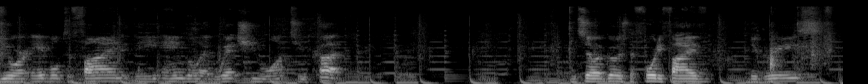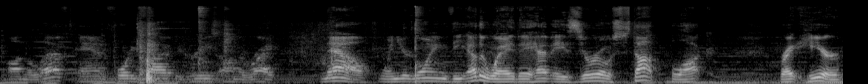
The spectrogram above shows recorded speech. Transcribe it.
You are able to find the angle at which you want to cut. And so it goes to 45 degrees on the left and 45 degrees on the right. Now, when you're going the other way, they have a zero stop block right here.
